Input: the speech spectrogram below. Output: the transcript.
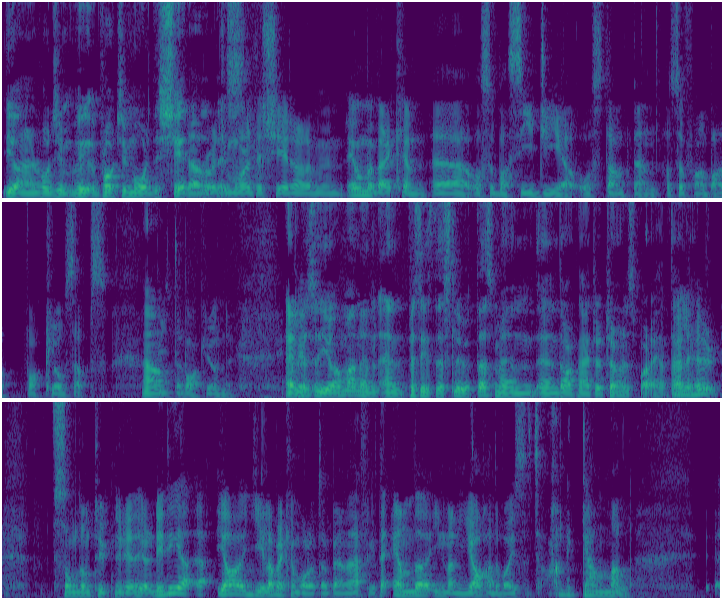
Gör en Roger, Roger Moore the shit out of Roger this. Moore the shit out of him. Jo, men verkligen. Eh, och så bara CG och stuntmen och så får han bara vara close-ups. Ja. Byta bakgrunder. Eller så gör man en, en precis det slutas med en, en Dark Knight Returns bara helt Eller enkelt. hur? Som de typ nu redan gör. Det är det jag, jag gillar verkligen valet av Ben Affleck. Det enda invändning jag hade var ju att han är gammal. eh,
